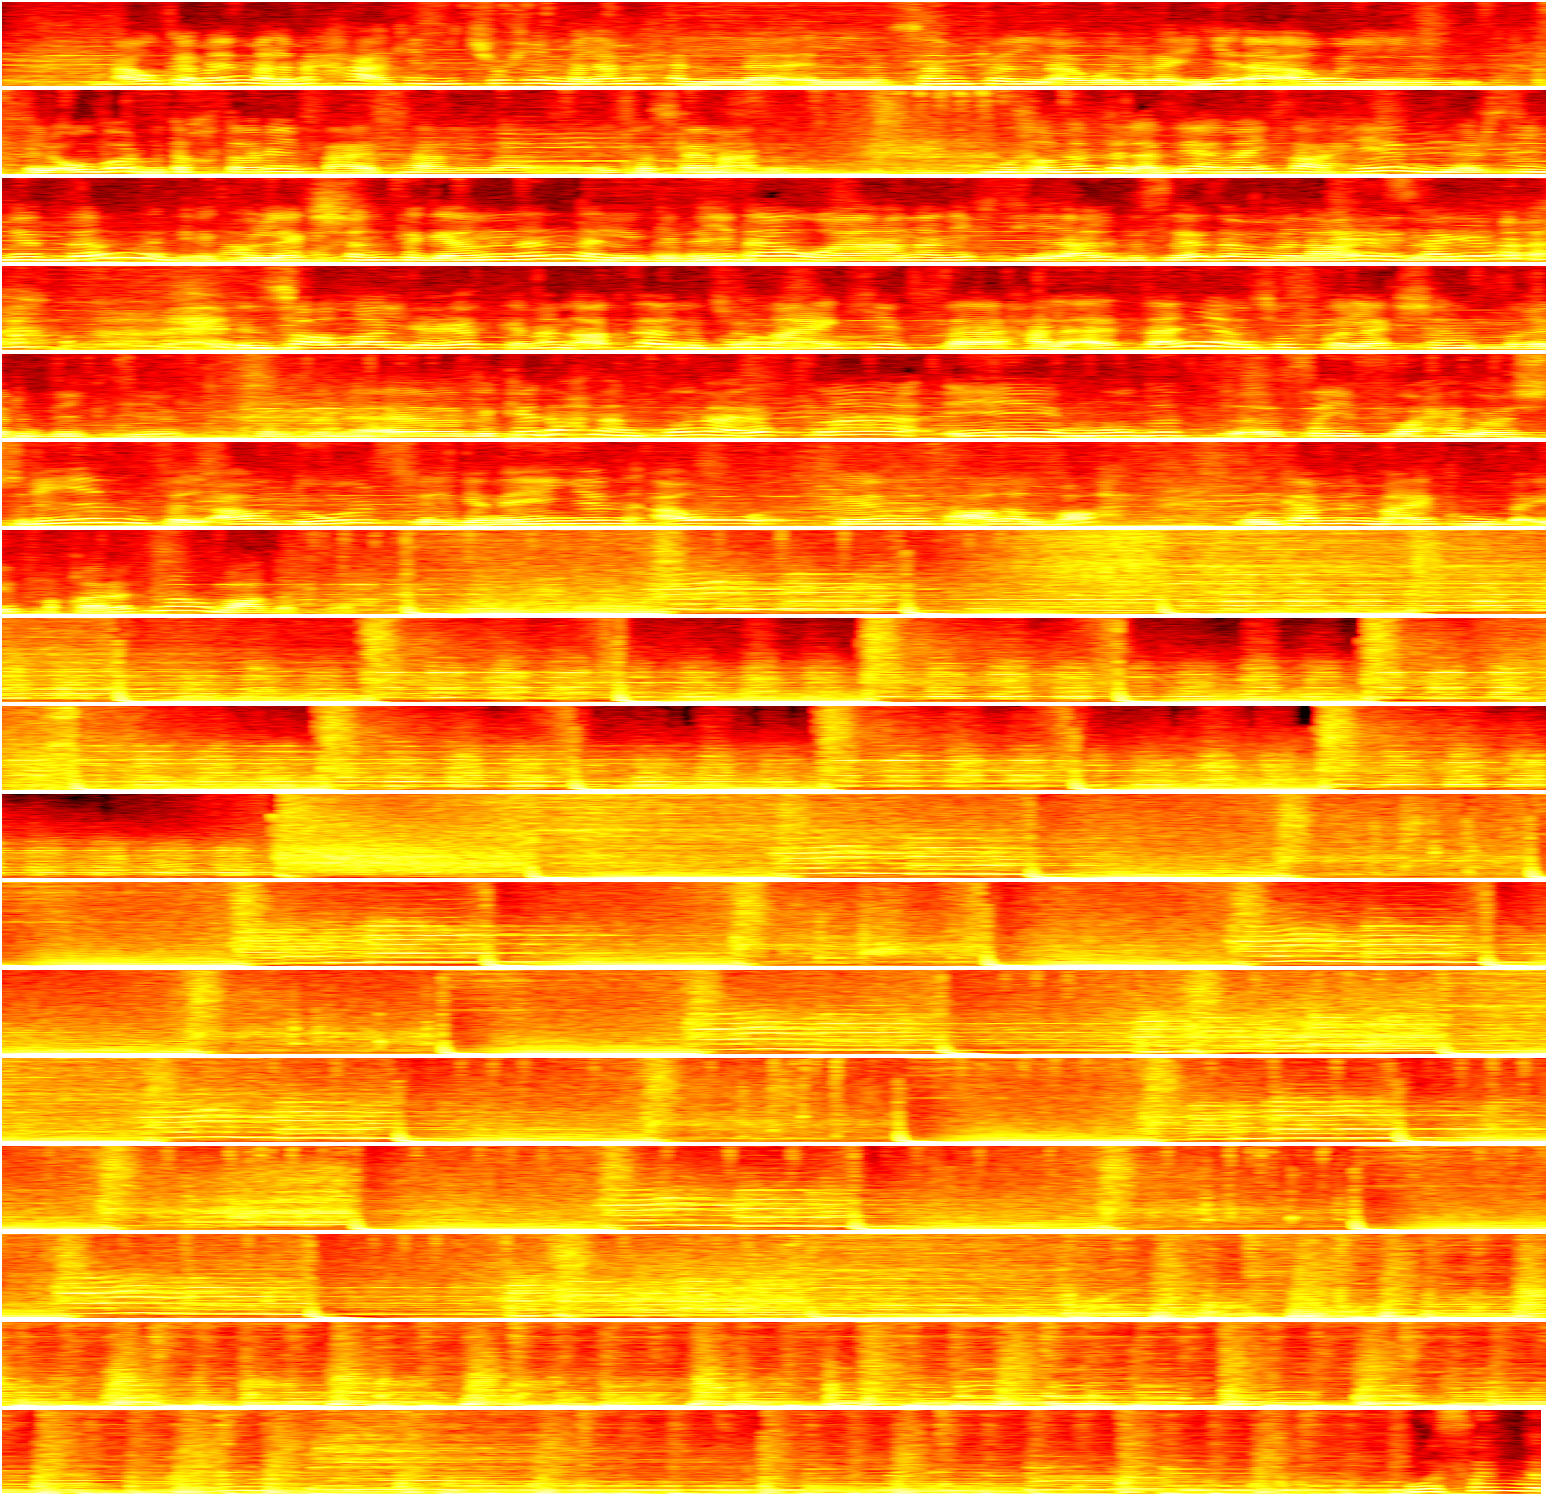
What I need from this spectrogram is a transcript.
أو كمان ملامحها أكيد بتشوفي الملامح ال- ال simple أو الرقيقة أو ال- ال over بتختاري ساعتها ال- الفستان عليه مصممة الأزياء ميسة وحيد ميرسي جدا. collection تجنن الجديدة وأنا نفسي ألبس لازم من عندك. حاجة إن شاء الله الجايات كمان أكتر نكون معاكي في حلقات تانية ونشوف collections غير دي كتير. آه، بكده إحنا نكون عرفنا إيه موضة صيف 21 في الاوت دورز في الجناين أو كانت على البحر. ونكمل معاكم بقية فقراتنا وبعد الفاصل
